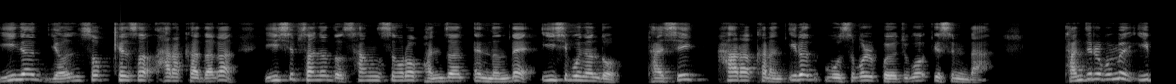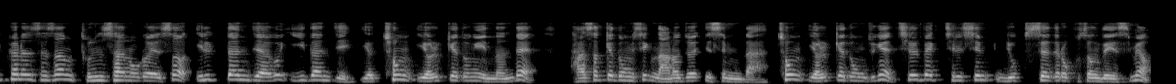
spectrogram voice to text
2년 연속해서 하락하다가 24년도 상승으로 반전했는데 25년도 다시 하락하는 이런 모습을 보여주고 있습니다. 단지를 보면 이편은 세상 둔산으로 해서 1단지하고 2단지 총 10개 동이 있는데 5개 동씩 나눠져 있습니다. 총 10개 동 중에 776세대로 구성되어 있으며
